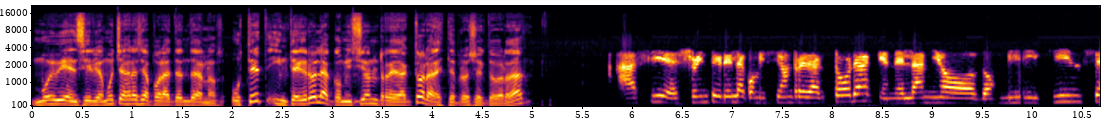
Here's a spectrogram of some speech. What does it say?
Muy bien, Silvia, muchas gracias por atendernos. Usted integró la comisión redactora de este proyecto, ¿verdad? Así es, yo integré la comisión redactora que en el año 2015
